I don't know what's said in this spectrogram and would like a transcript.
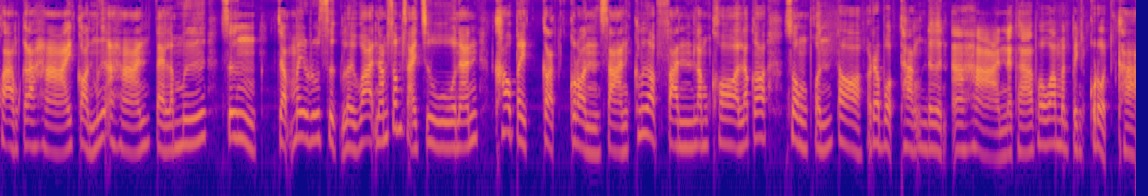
ความกระหายก่อนมื้ออาหารแต่ละมื้อ ซึ่งจะไม่รู้สึกเลยว่าน้ำส้มสายชูนั้นเข้าไปกรัดกร่อนสารเคลือบฟันลำคอ แล้วก็ส่งผลต่อระบบทางเดินอาหารนะคะ เพราะว่ามันเป็นกรดค่ะ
